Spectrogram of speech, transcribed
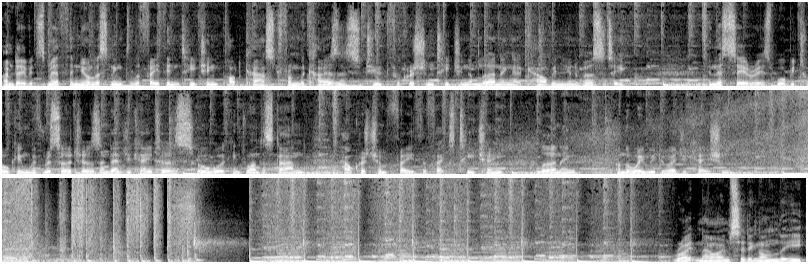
I'm David Smith, and you're listening to the Faith in Teaching podcast from the Kuyers Institute for Christian Teaching and Learning at Calvin University. In this series, we'll be talking with researchers and educators who are working to understand how Christian faith affects teaching, learning, and the way we do education. Right now I'm sitting on the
